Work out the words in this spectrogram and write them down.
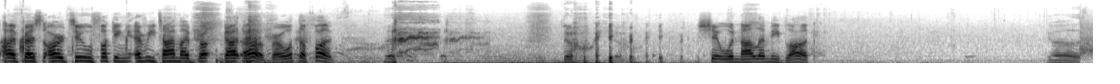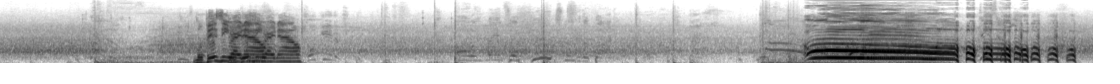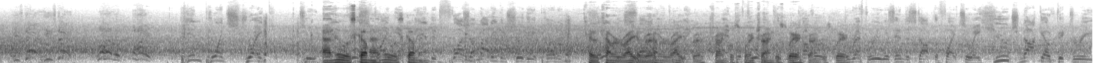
I pressed R2 fucking every time I got up, bro. What the fuck? No way, bro. Shit would not let me block. Oh. We're busy We're right busy now. right now. Oh, he lands a huge knee to the body. Oh! Pinpoint strike to I knew it was coming, I knew it was coming. landed flush. I'm not even sure the opponent Try to time it right, bro. saw right, bro. Triangle square, triangle square, triangle square. The referee was in to stop the fight, so a huge knockout victory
